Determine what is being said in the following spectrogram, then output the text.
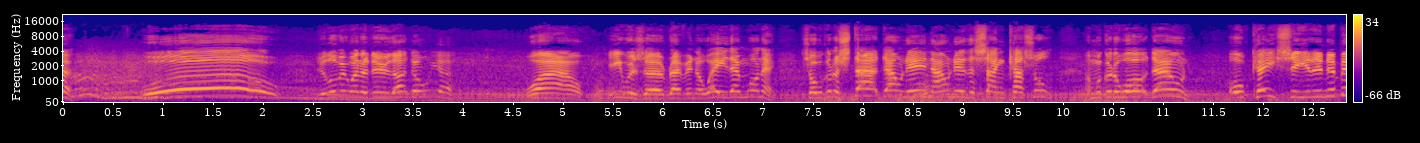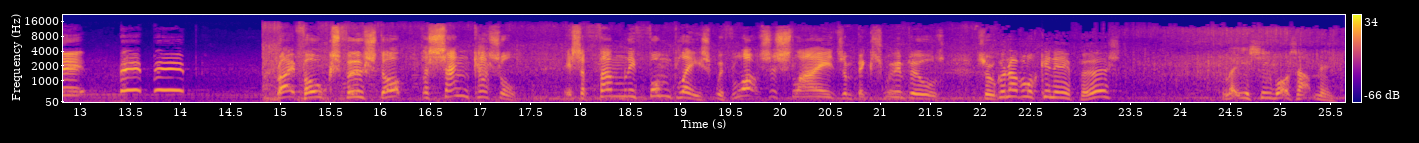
Whoa! You love it when I do that, don't you? Wow, he was uh, revving away then, wasn't he? So we're going to start down here now near the sandcastle and we're going to walk down. Okay, see you in a bit. Beep, beep. Right folks, first stop, the sandcastle. It's a family fun place with lots of slides and big swimming pools. So we're going to have a look in here first. Let you see what's happening.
